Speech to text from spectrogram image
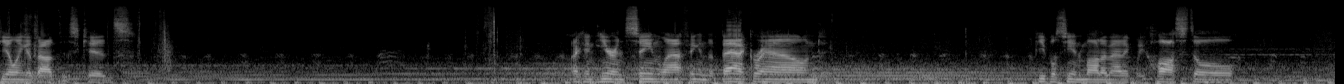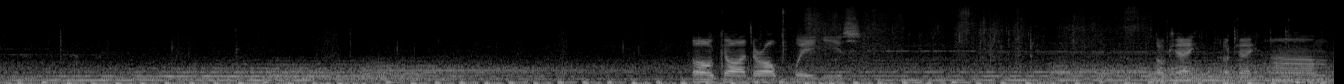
feeling about this, kids. I can hear insane laughing in the background. People seeing him automatically hostile. Oh god, they're all plagueies. Okay, okay, um...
